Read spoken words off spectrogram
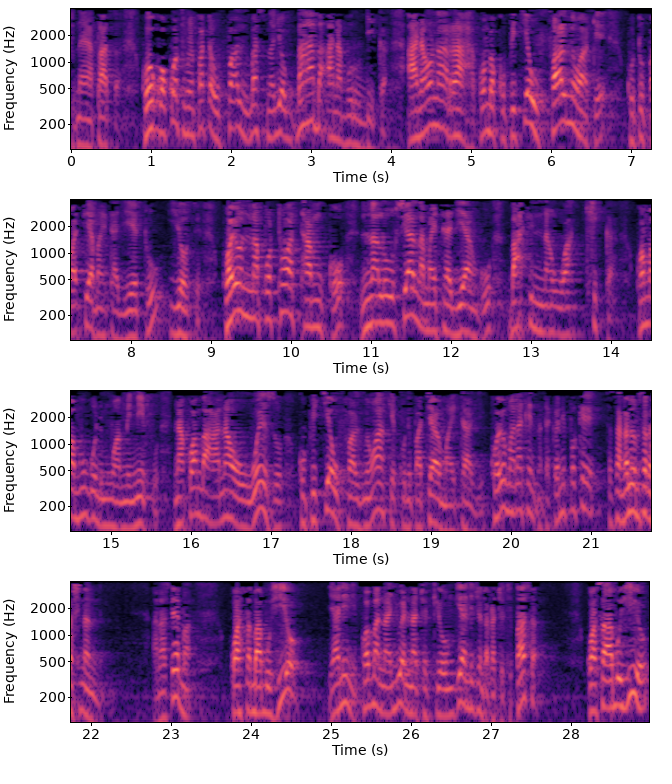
tunayapata. Kwa kwa kuwa tumepata ufalme basi tunajua baba anaburudika. Anaona raha kwamba kupitia ufalme wake kutupatia mahitaji yetu yote. Kwa hiyo ninapotoa tamko linalohusiana na mahitaji yangu basi nina uhakika kwamba mungu ni mwaminifu na kwamba anao uwezo kupitia ufalme wake kunipatia hayo mahitaji. Kwa hiyo maanaake natakiwa nipokee. Sasa angalia msara ishiri na nne. Anasema kwa sababu hiyo ya nini? Kwamba najua ninachokiongea ndicho nitakachokipata kwa sababu hiyo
